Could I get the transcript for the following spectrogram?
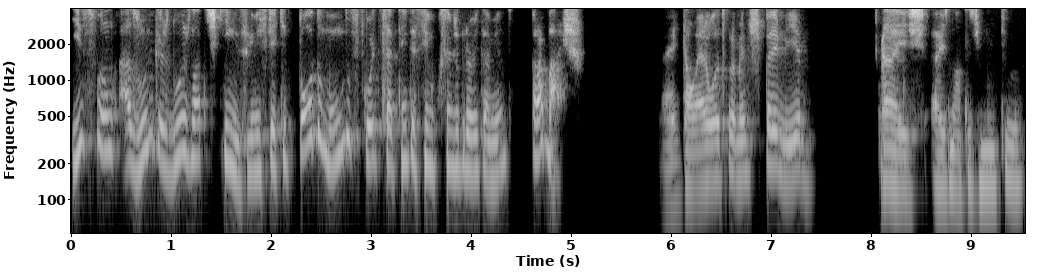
Isso foram as únicas duas notas 15. Significa que todo mundo ficou de 75% de aproveitamento para baixo. Né? Então era outro problema de espremer as, as notas muito,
